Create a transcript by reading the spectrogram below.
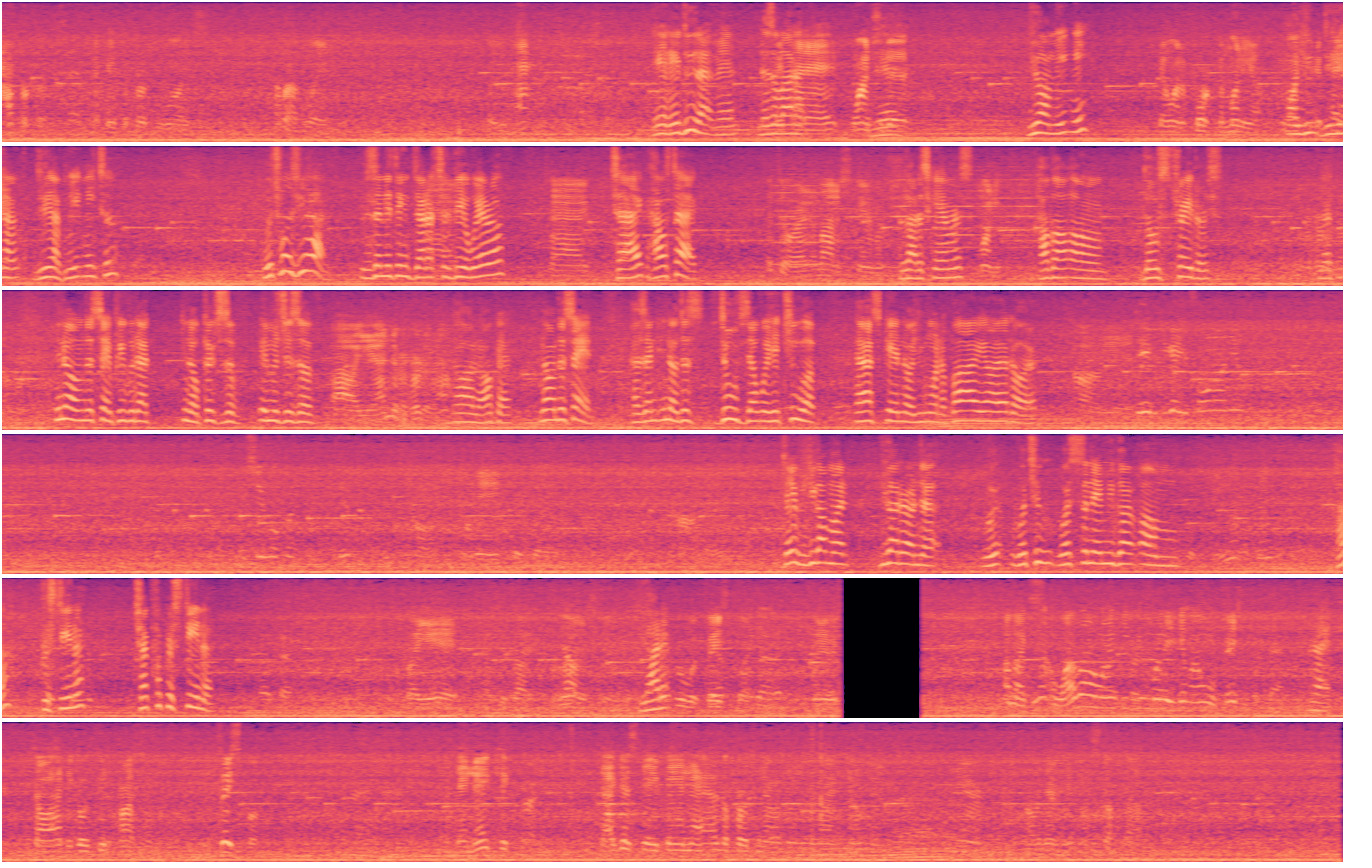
Africa. I think the person was. How about you hacked Yeah, they do that, man. There's a lot of. They want you Yeah. to. You all meet me? They want to fork the money up. They Oh, want you to do you have do you have meet me too? Which ones you have? Is there anything that I should be aware of? tag? Tag? How's tag? That's all right. A lot of scammers. A lot of scammers. Money. How about um those traders? That, you know, I'm just saying people that you know pictures of images of. Oh yeah, I never heard of that. Oh no, okay. No, I'm just saying. Has any you know just dudes that will hit you up asking or you want to buy it or Oh yeah. David, you got your phone on you? Let me see real quick. Oh, they took the- David, you got my you got her on the wh- what you what's the name you got um huh Christina? Check for Christina. Okay. But yeah, that's like a lot of scammers. You got it? People with I Facebook. got it. when it was- I'm like, no, why would I want to give you money to get my own Facebook back? Right. So I had to go through the process Facebook. But then they kicked it. I guess they banned that other person that was in the line jumping there. I was there to get my stuff out.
